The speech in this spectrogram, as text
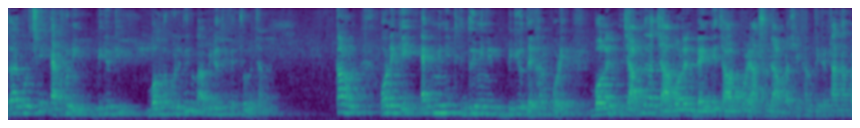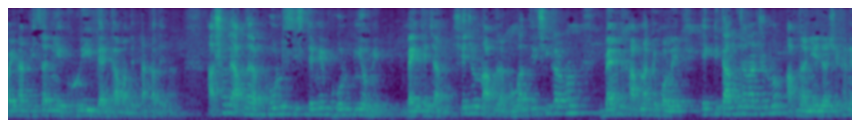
দয়া করছি এখনই ভিডিওটি বন্ধ করে দিন বা ভিডিও থেকে চলে যান। কারণ অনেকে এক মিনিট, দুই মিনিট ভিডিও দেখার পরে বলেন যে, আপনারা যা বলেন ব্যাংকে যাওয়ার পরে আসলে আমরা সেখান থেকে টাকা পাই না, ভিসা নিয়ে ঘুরি ব্যাংক আমাদের টাকা দেয় না। আসলে আপনারা ভুল সিস্টেমে, ভুল নিয়মে ব্যাংকে যান সেই জন্য আপনারা ভোগান্তির শিকার হন। ব্যাংক আপনাকে বলে একটি কাগজ আনার জন্য আপনারা নিয়ে যান, সেখানে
